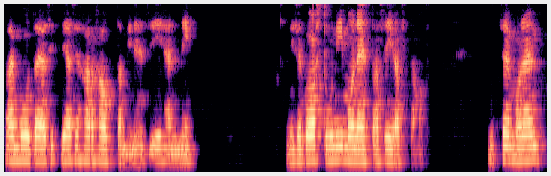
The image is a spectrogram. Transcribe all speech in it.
tai muuta ja sitten vielä se harhauttaminen siihen, niin niin se koostuu niin monesta asiasta, mutta, mutta semmoinen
